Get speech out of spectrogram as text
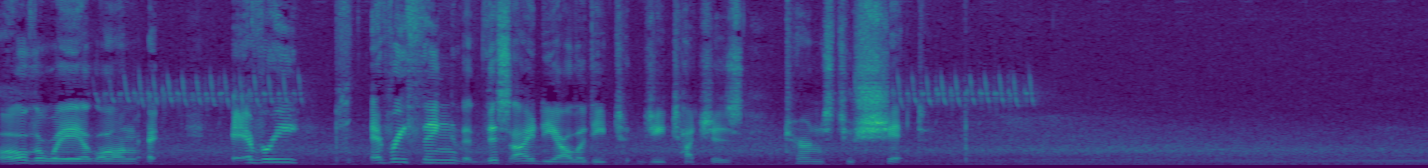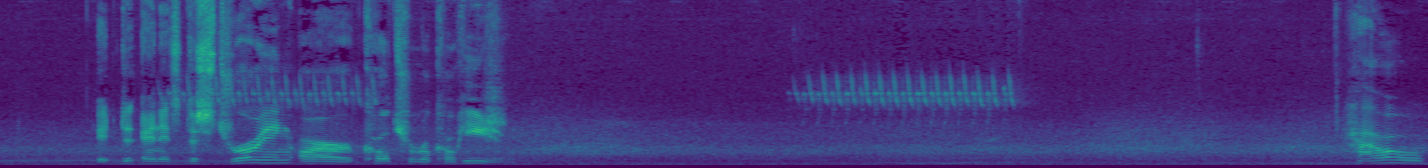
all the way along. Every everything that this ideology touches turns to shit. It, and it's destroying our cultural cohesion. How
